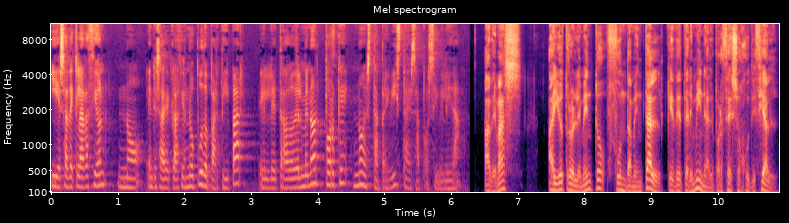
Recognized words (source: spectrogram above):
Y esa declaración no, en esa declaración no pudo participar el letrado del menor porque no está prevista esa posibilidad. Además, hay otro elemento fundamental que determina el proceso judicial.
